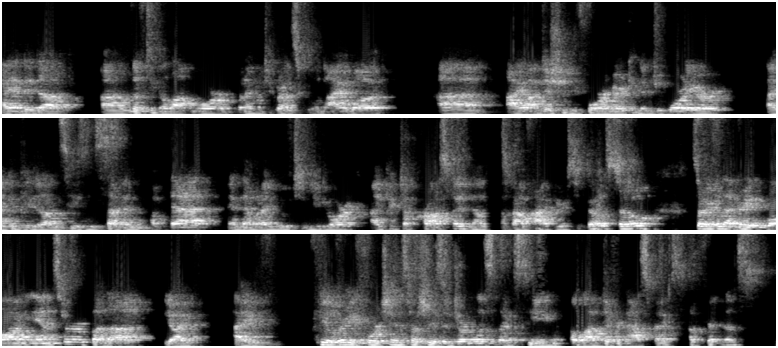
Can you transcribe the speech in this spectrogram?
I ended up uh, lifting a lot more when I went to grad school in Iowa. Uh, I auditioned for American Ninja Warrior. I competed on season seven of that. And then when I moved to New York, I picked up CrossFit, and that was about five years ago. So sorry for that very long answer, but uh, you know, I've I've feel very fortunate, especially as a journalist, that I've seen a lot of different aspects of fitness.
